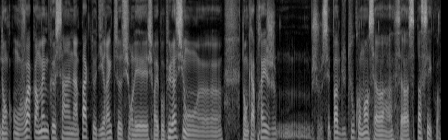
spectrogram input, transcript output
Donc on voit quand même que ça a un impact direct sur les, sur les populations. Euh. donc après, je ne sais pas du tout comment ça va, ça va se passer. Quoi.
